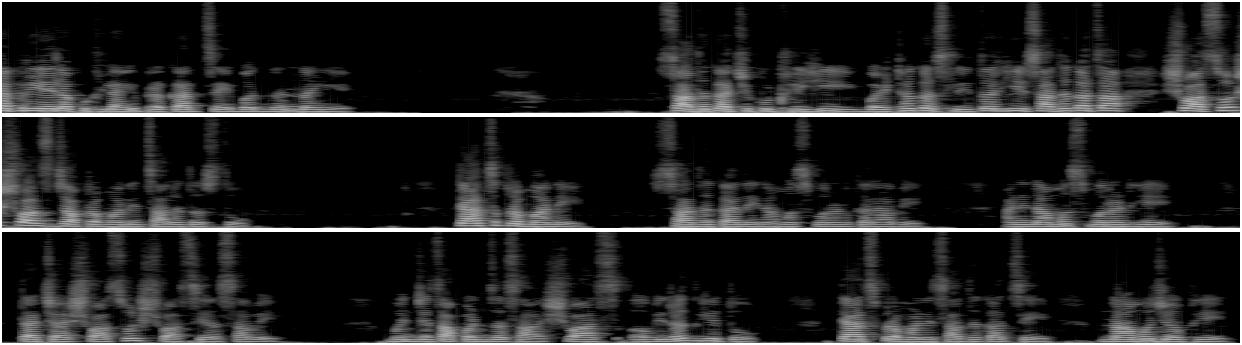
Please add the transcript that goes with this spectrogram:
त्या क्रियेला कुठल्याही प्रकारचे बंधन नाही आहे साधकाची कुठलीही बैठक असली तरीही साधकाचा श्वासोश्वास ज्याप्रमाणे चालत असतो त्याचप्रमाणे साधकाने नामस्मरण करावे आणि नामस्मरण हे त्याच्या श्वासोश्वासी असावे. म्हणजेच आपण जसा श्वास अविरत घेतो त्याचप्रमाणे साधकाचे नामजप हे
